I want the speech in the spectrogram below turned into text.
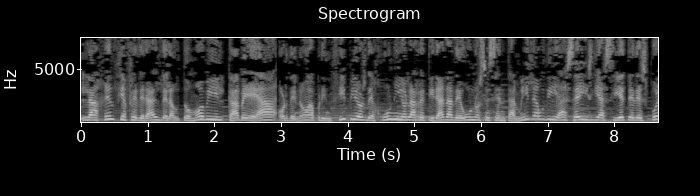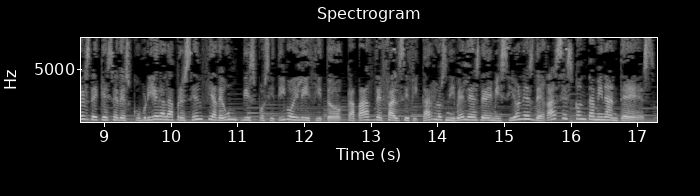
La Agencia Federal del Automóvil, KBA, ordenó a principios de junio la retirada de unos 60.000 Audi A6 y A7 después de que se descubriera la presencia de un dispositivo ilícito, capaz de falsificar los niveles de emisiones de gases contaminantes.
